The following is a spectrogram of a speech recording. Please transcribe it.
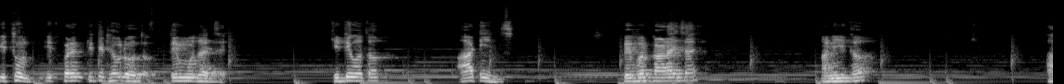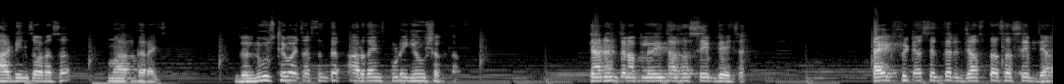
इथून इथपर्यंत किती ठेवलं होतं ते मोजायचंय. किती होतं? आठ इंच पेपर काढायचा आहे. आणि इथं आठ इंचावर असं मार्क करायचं. जर लूज ठेवायचं असेल तर अर्धा इंच पुढे घेऊ शकता. त्यानंतर आपल्याला इथं असा सेप द्यायचा टाईट फिट असेल तर जास्त असा सेप द्या.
